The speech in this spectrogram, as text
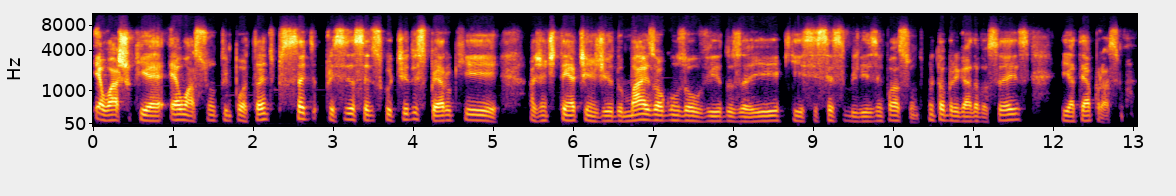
Eu acho que é, é um assunto importante, precisa, precisa ser discutido. Espero que a gente tenha atingido mais alguns ouvidos aí que se sensibilizem com o assunto. Muito obrigado a vocês e até a próxima.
